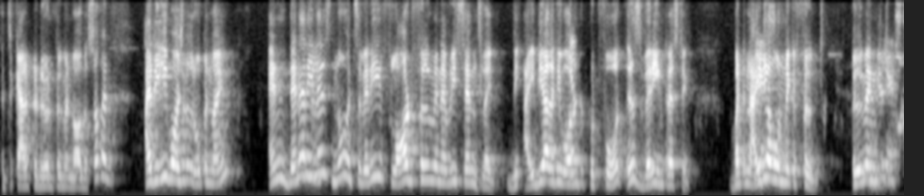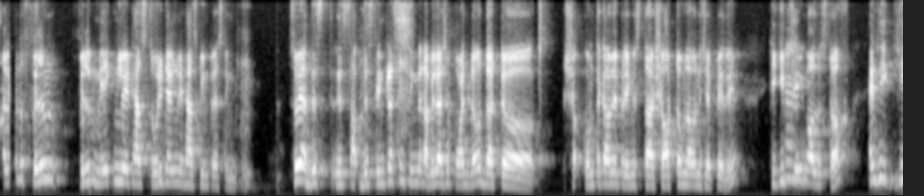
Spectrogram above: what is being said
it's a character driven film and all this stuff and I really watched it with an open mind. And then I realized no, it's a very flawed film in every sense. Like the idea that he wanted to put forth is very interesting, but an idea Yes. won't make a film. Film engagement, Yes. the film film making it has storytelling, it has to be interesting. So yeah, this this this interesting thing that Abhilasha pointed out that uh, ష- కొంతకాలమే ప్రేమిస్తా షార్ట్ టర్మ్ లవ్ అని చెప్పేది he keeps saying all this stuff and he he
